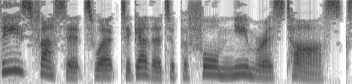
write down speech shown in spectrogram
These facets work together to perform numerous tasks.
